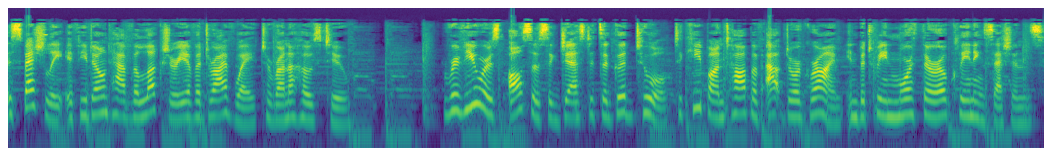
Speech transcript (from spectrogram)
especially if you don't have the luxury of a driveway to run a hose to. Reviewers also suggest it's a good tool to keep on top of outdoor grime in between more thorough cleaning sessions.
